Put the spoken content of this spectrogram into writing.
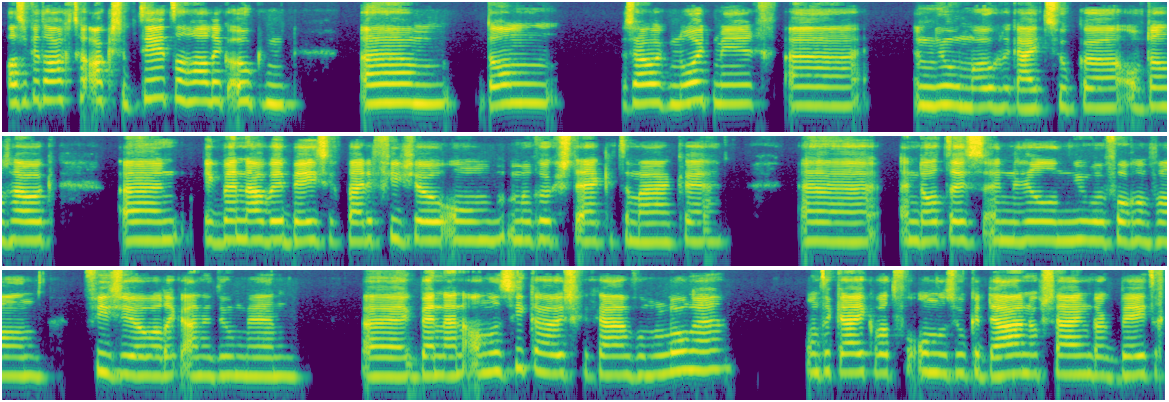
als ik het had geaccepteerd, dan had ik ook... Um, dan zou ik nooit meer uh, een nieuwe mogelijkheid zoeken. Of dan zou ik. Uh, ik ben nou weer bezig bij de fysio om mijn rug sterker te maken. Uh, en dat is een heel nieuwe vorm van fysio wat ik aan het doen ben. Ik ben naar een ander ziekenhuis gegaan voor mijn longen. Om te kijken wat voor onderzoeken daar nog zijn. Dat ik beter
